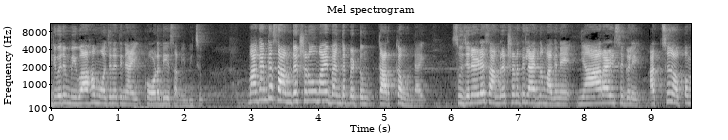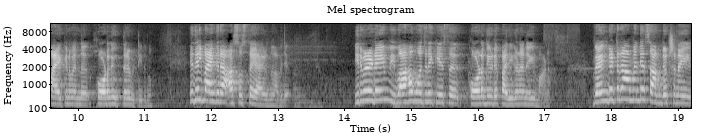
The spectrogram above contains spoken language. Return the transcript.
ഇരുവരും വിവാഹമോചനത്തിനായി കോടതിയെ സമീപിച്ചു. മകന്റെ സംരക്ഷണവുമായി ബന്ധപ്പെട്ടും തർക്കമുണ്ടായി. സുജനയുടെ സംരക്ഷണത്തിലായിരുന്ന മകനെ ഞായറാഴ്ചകളിൽ അച്ഛനൊപ്പം അയക്കണമെന്ന് കോടതി ഉത്തരവിട്ടിരുന്നു. ഇതിൽ ഭയങ്കര അസ്വസ്ഥയായിരുന്നു അവർ. ഇരുവരുടെയും വിവാഹമോചന കേസ് കോടതിയുടെ പരിഗണനയുമാണ്. വെങ്കട്ടരാമന്റെ സംരക്ഷണയിൽ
